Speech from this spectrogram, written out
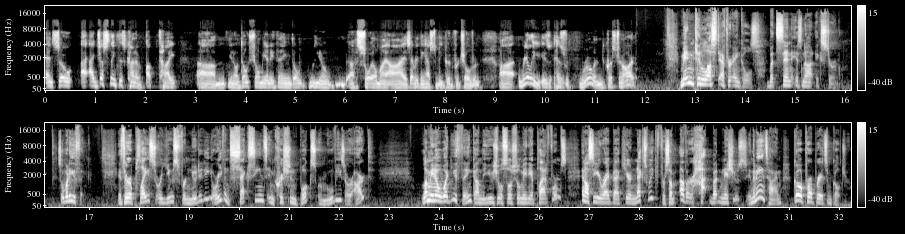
And so I, I just think this kind of uptight, um, you know, don't show me anything, don't, you know, uh, soil my eyes, everything has to be good for children, uh, really is, has ruined Christian art. Men can lust after ankles, but sin is not external. So what do you think? Is there a place or use for nudity or even sex scenes in Christian books or movies or art? Let me know what you think on the usual social media platforms, and I'll see you right back here next week for some other hot button issues. In the meantime, go appropriate some culture.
